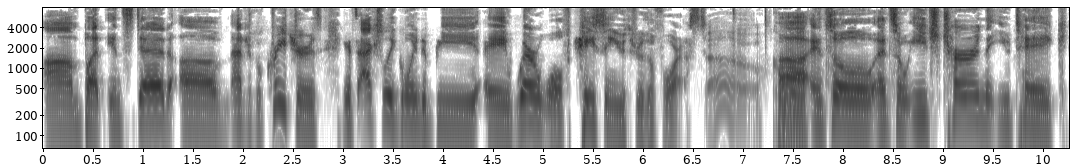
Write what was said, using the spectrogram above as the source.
um, but instead of magical creatures, it's actually going to be a werewolf chasing you through the forest. Oh. Cool. Uh, and so and so each turn that you take,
